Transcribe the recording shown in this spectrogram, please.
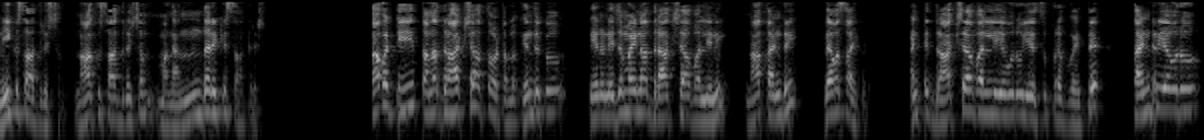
నీకు సాదృశ్యం నాకు సాదృశ్యం మనందరికీ సాదృశ్యం. కాబట్టి తన ద్రాక్ష తోటలో ఎందుకు? నేను నిజమైన ద్రాక్ష వల్లిని నా తండ్రి వ్యవసాయకుడు. అంటే ద్రాక్ష వల్లి ఎవరు? యేసుప్రభు అయితే తండ్రి ఎవరు?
